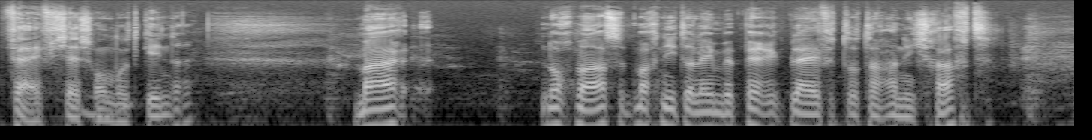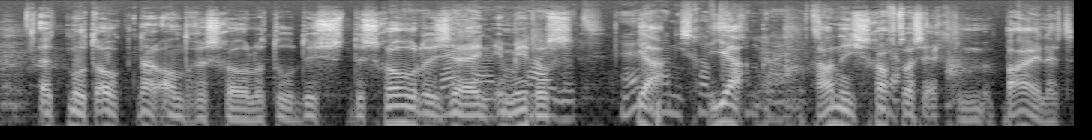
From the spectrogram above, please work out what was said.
Vijf, zeshonderd kinderen. Maar nogmaals, het mag niet alleen beperkt blijven tot de Hannie Schaft. Het moet ook naar andere scholen toe. Dus de scholen zijn inmiddels. pilot, hè? ja, Hannie Schaft ja, was een pilot. Hannie Schaft Ja. was echt een pilot.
